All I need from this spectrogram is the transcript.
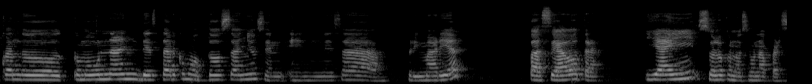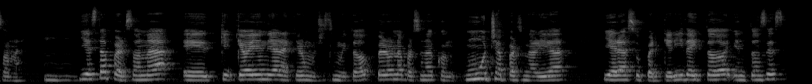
cuando como un año, de estar como dos años en, en esa primaria, pasé a otra. Y ahí solo conocí a una persona. Y esta persona, eh, que, que hoy en día la quiero muchísimo y todo, pero una persona con mucha personalidad y era súper querida y todo. Y entonces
